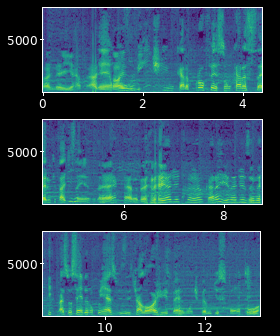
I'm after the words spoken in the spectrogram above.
Olha aí, rapaz. É um Nós, né? ouvinte, um cara professor, um cara sério que tá dizendo. Né? É, cara, nem a gente não, o cara aí, né, dizendo aí. Mas se você ainda não conhece, visite a loja e pergunte pelo desconto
